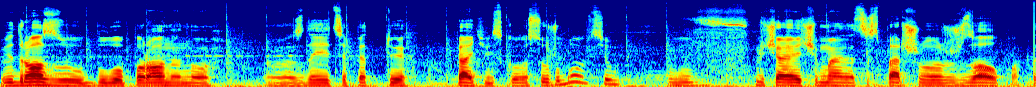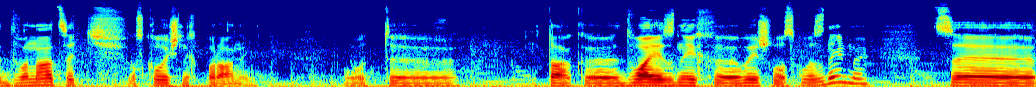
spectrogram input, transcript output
Відразу було поранено, здається, 5, 5 військовослужбовців, включаючи мене, це з першого ж залпа, 12 осколочних поранень. От, е, так, е, два із них е, вийшло сквозними. Це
